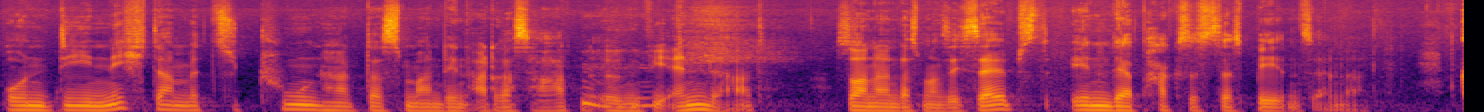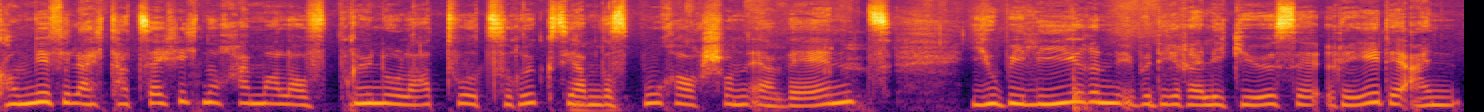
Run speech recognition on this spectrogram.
und die nicht damit zu tun hat, dass man den Adressaten mhm. irgendwie ändert, sondern dass man sich selbst in der Praxis des Betens ändert. Kommen wir vielleicht tatsächlich noch einmal auf Bruno Latour zurück. Sie haben das Buch auch schon erwähnt. Jubilieren über die religiöse Rede. Ein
